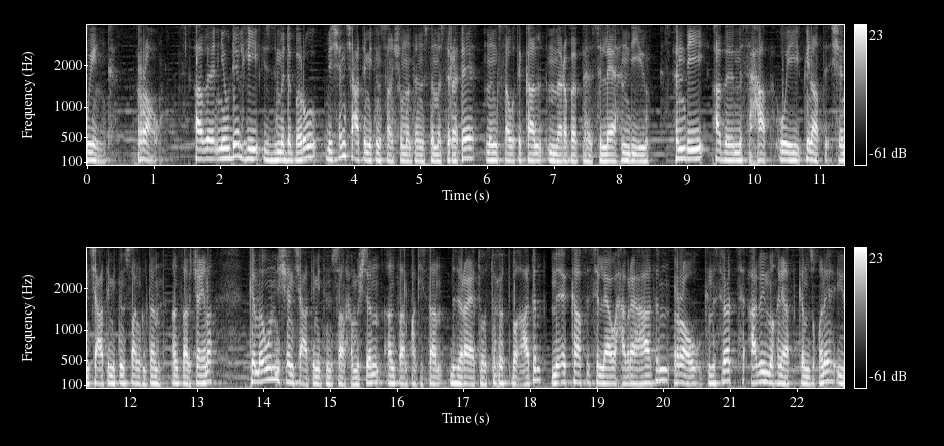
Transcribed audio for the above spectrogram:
ዊንግ ራው ኣብ ኒው ዴልሂ ዝመደበሩ ብ1968 ዝተመስረተ መንግስታዊ ትካል መርበብ ስለያ ህንዲ እዩ ህንዲ ኣብ ምስሓብ ወይ ኩናት 1962 ኣንጻር ቻይና ከምኡውን 1965 ኣንጻር ፓኪስታን ብዝረኣየቶ ትሑት ብቕዓትን ምእካብ ስለያዊ ሓበሬታትን ራው ክምስረት ዓብይ ምክንያት ከም ዝኾነ እዩ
